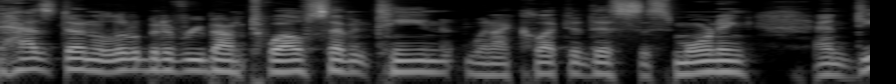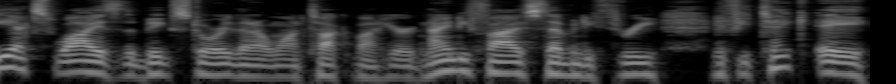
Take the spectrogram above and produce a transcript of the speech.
has done a little bit of rebound 1217 when I collected this this morning. And DXY is the big story that I want to talk about here 9573. If you take a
